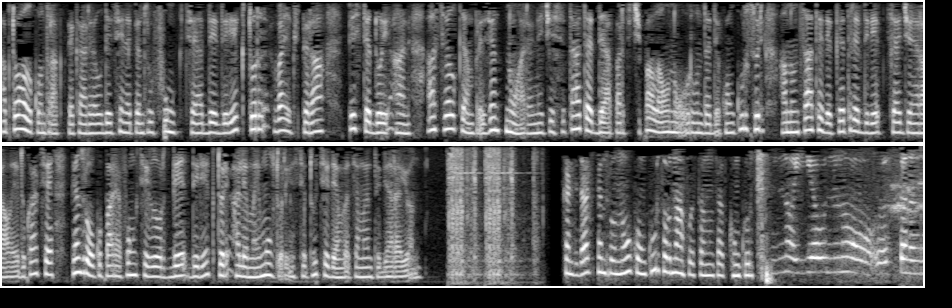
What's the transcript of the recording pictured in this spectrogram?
Actualul contract pe care îl deține pentru funcția de director va expira peste 2 ani, astfel că în prezent nu are necesitatea de a participa la o nouă rundă de concursuri anunțate de către Direcția Generală Educație pentru ocuparea funcțiilor de directori ale mai multor instituții de învățământ din raion candidați pentru un nou concurs ori nu a fost anunțat concurs? Nu, eu nu. Până în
